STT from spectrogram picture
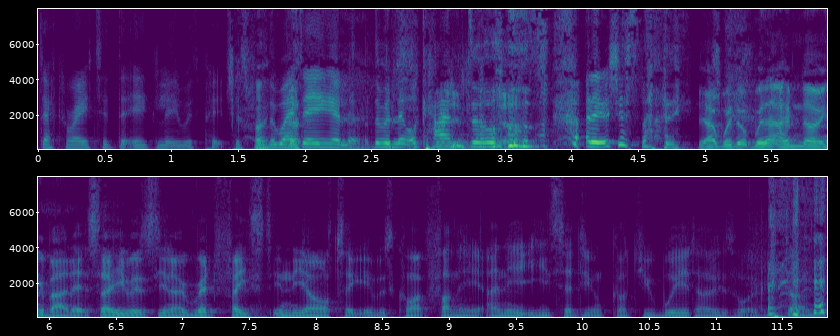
decorated the igloo with pictures from the wedding. and there were little candles, and it was just like yeah, without, without him knowing about it. So he was, you know, red faced in the Arctic. It was quite funny, and he, he said, "Oh God, you weirdos, what have you done?"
